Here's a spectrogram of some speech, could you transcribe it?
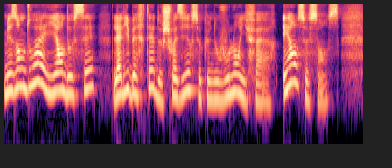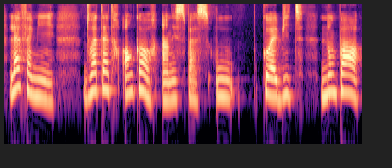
mais on doit y endosser la liberté de choisir ce que nous voulons y faire. Et en ce sens, la famille doit être encore un espace où cohabitent non pas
